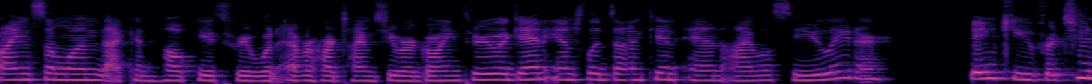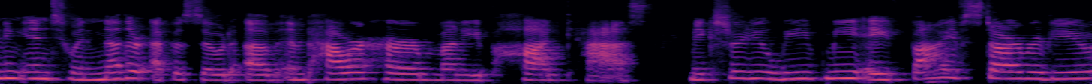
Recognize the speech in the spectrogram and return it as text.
find someone that can help you through whatever hard times you are going through. Again, Angela Duncan, and I will see you later. Thank you for tuning in to another episode of Empower Her Money podcast. Make sure you leave me a five star review,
